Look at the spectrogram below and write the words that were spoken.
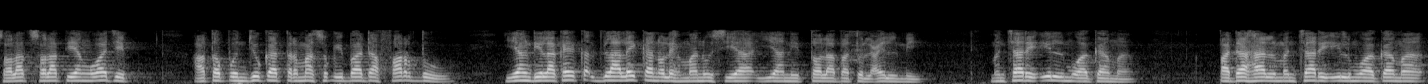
salat-salat yang wajib, ataupun juga termasuk ibadah fardu, yang dilalaikan oleh manusia yakni talabatul ilmi mencari ilmu agama. Padahal mencari ilmu agama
